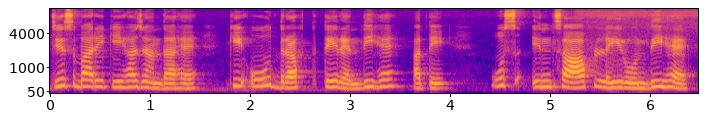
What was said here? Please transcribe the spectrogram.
ਜਿਸ ਬਾਰੇ ਕਿਹਾ ਜਾਂਦਾ ਹੈ ਕਿ ਉਹ ਦਰਖਤ ਤੇ ਰਹਿੰਦੀ ਹੈ ਅਤੇ ਉਸ ਇਨਸਾਫ ਲਈ ਰੋਂਦੀ ਹੈ,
